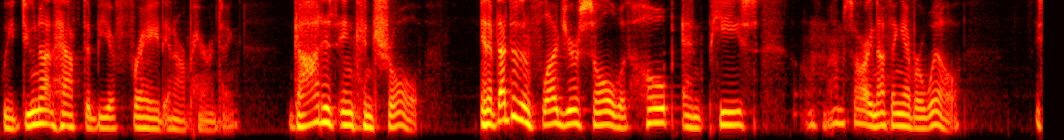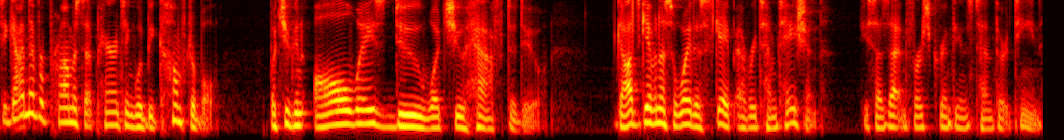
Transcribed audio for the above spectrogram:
we do not have to be afraid in our parenting. God is in control. And if that doesn't flood your soul with hope and peace, I'm sorry, nothing ever will. You see, God never promised that parenting would be comfortable, but you can always do what you have to do. God's given us a way to escape every temptation. He says that in 1 Corinthians 10:13.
